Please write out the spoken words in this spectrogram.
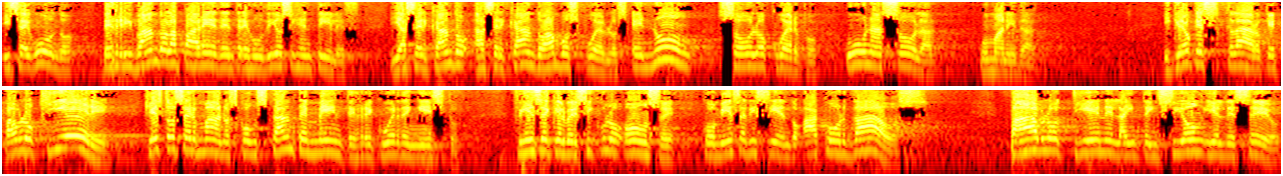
Y segundo, derribando la pared entre judíos y gentiles y acercando, acercando a ambos pueblos en un solo cuerpo, una sola humanidad. Y creo que es claro que Pablo quiere que estos hermanos constantemente recuerden esto. Fíjense que el versículo 11 comienza diciendo, acordaos. Pablo tiene la intención y el deseo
